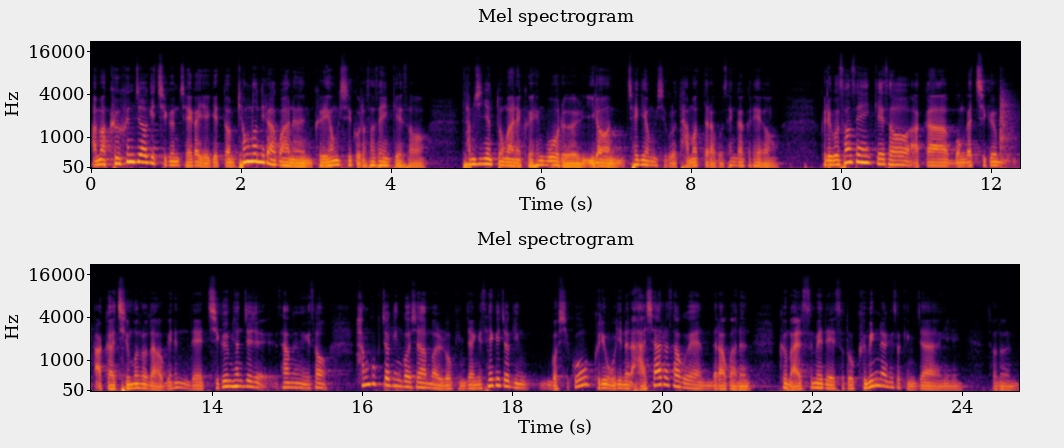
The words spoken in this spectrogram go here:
아마 그 흔적이 지금 제가 얘기했던 평론이라고 하는 글의 형식으로 선생님께서 30년 동안의 그 행보를 이런 책 형식으로 담았다라고 생각을 해요. 그리고 선생님께서 아까 뭔가 지금 아까 질문으로 나오긴 했는데 지금 현재 상황에서 한국적인 것이야말로 굉장히 세계적인 것이고 그리고 우리는 아시아를 사고해야 한다라고 하는 그 말씀에 대해서도 그 맥락에서 굉장히 저는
